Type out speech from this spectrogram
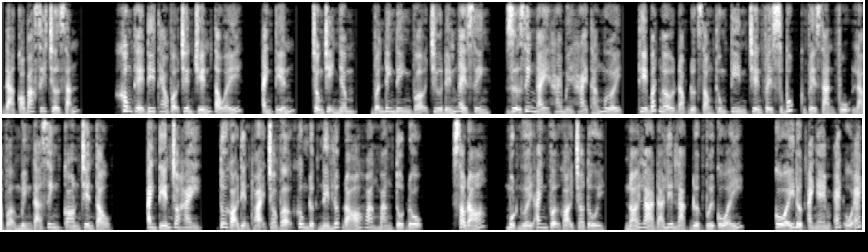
đã có bác sĩ chờ sẵn. Không thể đi theo vợ trên chuyến tàu ấy. Anh Tiến, chồng chị Nhâm, vẫn đinh đinh vợ chưa đến ngày sinh, dự sinh ngày 22 tháng 10 thì bất ngờ đọc được dòng thông tin trên Facebook về sản phụ là vợ mình đã sinh con trên tàu. Anh Tiến cho hay, tôi gọi điện thoại cho vợ không được nên lúc đó hoang mang tột độ. Sau đó, một người anh vợ gọi cho tôi, nói là đã liên lạc được với cô ấy. Cô ấy được anh em SOS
